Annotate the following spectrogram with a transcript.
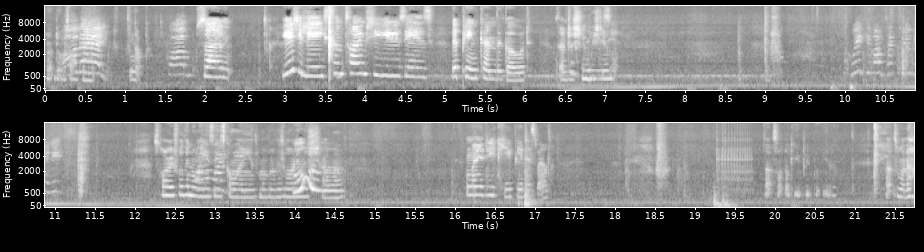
What. So, usually, sometimes she uses the pink and the gold. I'm just using. Sorry for the noises, guys. My brother's going in the shower. Where do you keep it as well? That's not the keep it, but yeah. That's else.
